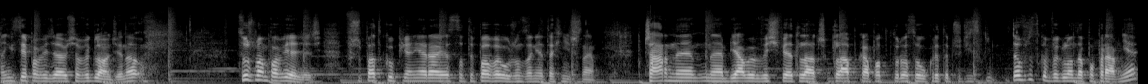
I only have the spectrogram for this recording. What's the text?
No nic nie powiedziałeś o wyglądzie. No, cóż mam powiedzieć? W przypadku Pioniera jest to typowe urządzenie techniczne. Czarny, e, biały wyświetlacz, klapka, pod którą są ukryte przyciski. To wszystko wygląda poprawnie.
